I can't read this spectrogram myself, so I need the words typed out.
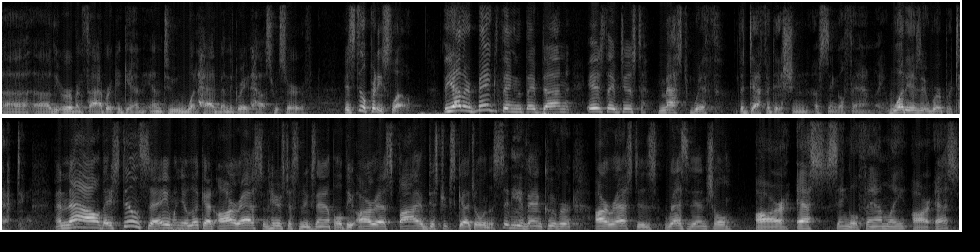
uh, uh, the urban fabric again into what had been the Great House Reserve. It's still pretty slow. The other big thing that they've done is they've just messed with the definition of single family. What is it we're protecting? And now they still say, when you look at RS, and here's just an example the RS 5 district schedule in the city of Vancouver, RS is residential, RS single family, RS.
